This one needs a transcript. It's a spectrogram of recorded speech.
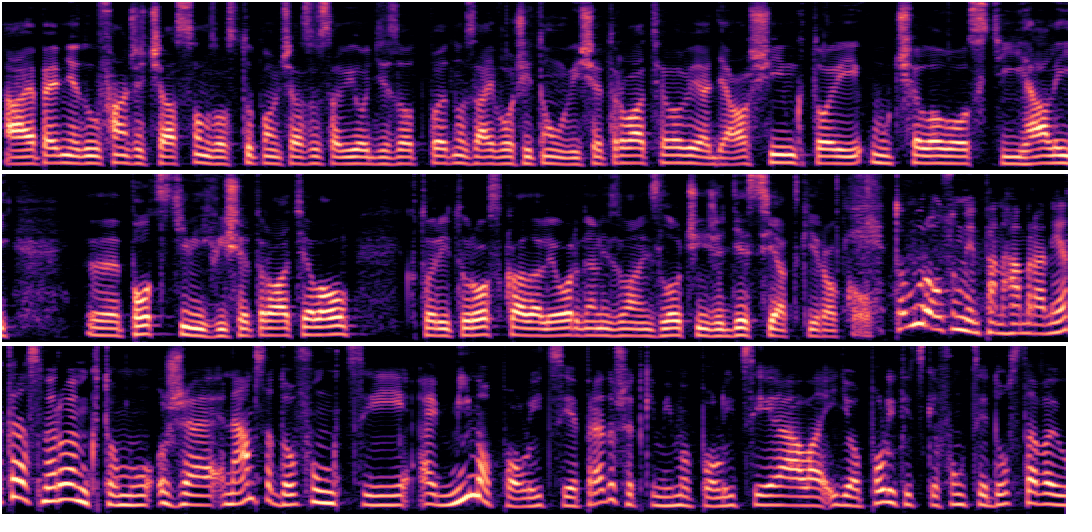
A ja pevne dúfam, že časom, so stupom času sa vyvodí zodpovednosť aj voči tomu vyšetrovateľovi a ďalším, ktorí účelovo stíhali poctivých vyšetrovateľov, ktorí tu rozkladali organizovaný zločin, že desiatky rokov. Tomu rozumiem, pán Hamran. Ja teraz smerujem k tomu, že nám sa do funkcií aj mimo polície, predovšetkým mimo polície, ale ide o politické funkcie, dostávajú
